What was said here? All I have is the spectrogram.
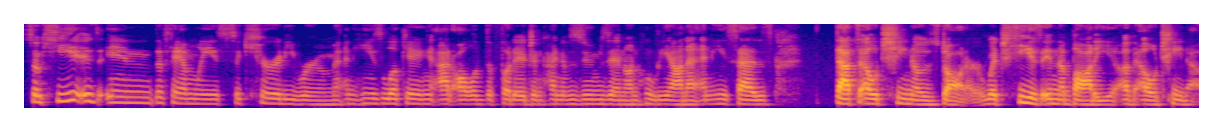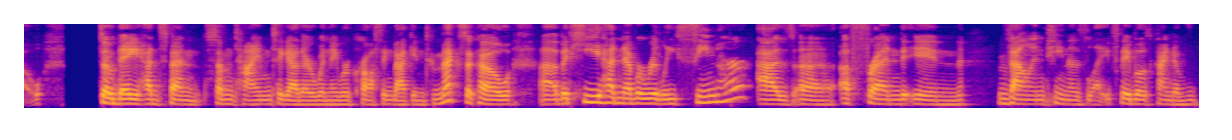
So he is in the family's security room and he's looking at all of the footage and kind of zooms in on Juliana and he says, That's El Chino's daughter, which he is in the body of El Chino. So they had spent some time together when they were crossing back into Mexico, uh, but he had never really seen her as a, a friend in Valentina's life. They both kind of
